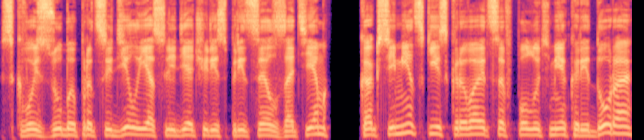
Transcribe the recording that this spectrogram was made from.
Сквозь зубы процедил я, следя через прицел за тем, как Семецкий скрывается в полутьме коридора,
